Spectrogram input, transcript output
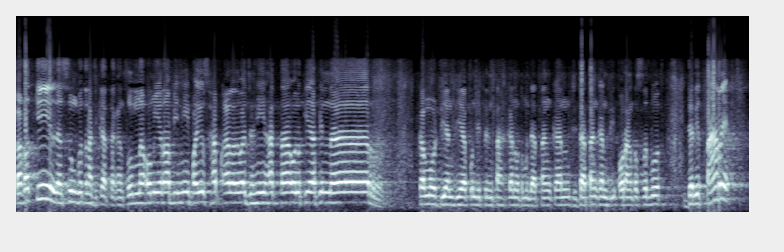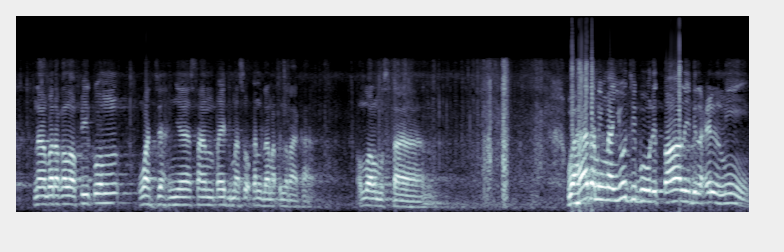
Faqad qil dan sungguh telah dikatakan, "Tsumma umira bihi fayushab 'ala wajhi hatta ulqiya finnar." Kemudian dia pun diperintahkan untuk mendatangkan, didatangkan di orang tersebut dan ditarik. Nah, barakallahu fikum wajahnya sampai dimasukkan dalam api neraka. Allah musta'an. Wa hadha mimma yujibu li talibil ilmi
